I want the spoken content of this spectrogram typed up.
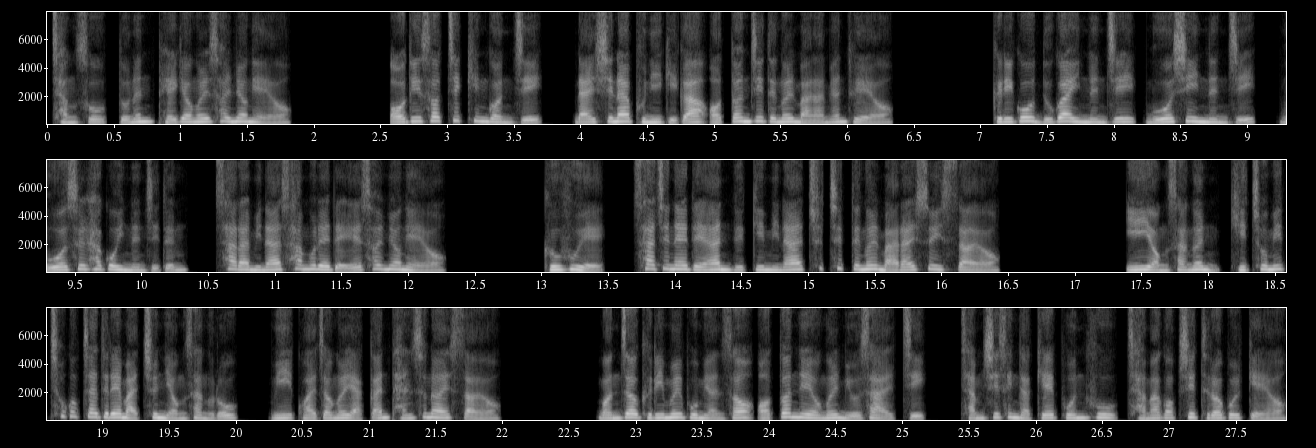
장소 또는 배경을 설명해요. 어디서 찍힌 건지, 날씨나 분위기가 어떤지 등을 말하면 돼요. 그리고 누가 있는지, 무엇이 있는지, 무엇을 하고 있는지 등 사람이나 사물에 대해 설명해요. 그 후에 사진에 대한 느낌이나 추측 등을 말할 수 있어요. 이 영상은 기초 및 초급자들에 맞춘 영상으로 위 과정을 약간 단순화했어요. 먼저 그림을 보면서 어떤 내용을 묘사할지 잠시 생각해 본 후 자막 없이 들어볼게요.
